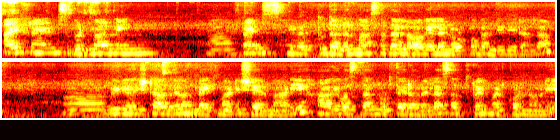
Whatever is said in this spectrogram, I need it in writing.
Hi friends good morning friends ಇವತ್ತು ಧನುರ್ಮಾಸದ ಲಾಗ್ ಎಲ್ಲ ನೋಡ್ಕೊಂಡು ಬಂದಿದ್ದೀರಲ್ಲ ವಿಡಿಯೋ ಇಷ್ಟ ಆದರೆ ಒಂದು ಲೈಕ್ ಮಾಡಿ ಶೇರ್ ಮಾಡಿ, ಹಾಗೆ ಹೊಸದಾಗಿ ನೋಡ್ತಾ ಇರೋರೆಲ್ಲ ಸಬ್ಸ್ಕ್ರೈಬ್ ಮಾಡ್ಕೊಂಡು ನೋಡಿ.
